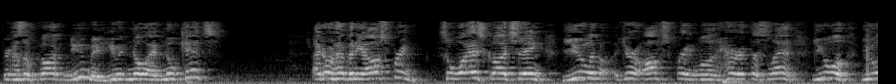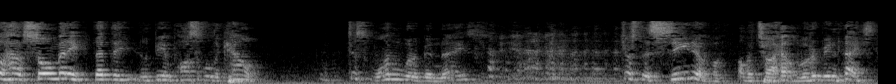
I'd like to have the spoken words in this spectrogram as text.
Because if God knew me, He would know I have no kids. I don't have any offspring. So why is God saying you and your offspring will inherit this land? You will, you will have so many that they, it'll be impossible to count. Just one would have been nice. Just the seed of, of a child would have been nice.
